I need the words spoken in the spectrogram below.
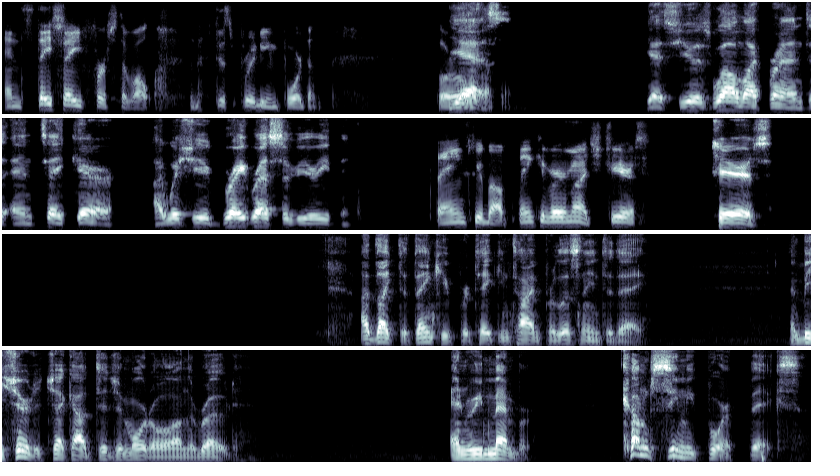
And stay safe, first of all. that is pretty important for yes. Yes, you as well, my friend, and take care. I wish you a great rest of your evening. Thank you, Bob. Thank you very much. Cheers. Cheers. I'd like to thank you for taking time for listening today. And be sure to check out Digimortal on the road. And remember, come see me for a fix.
